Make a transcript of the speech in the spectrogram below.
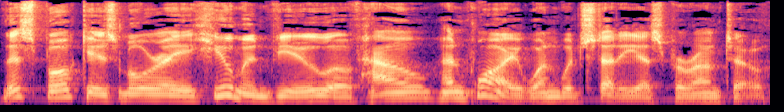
this book is more a human view of how and why one would study Esperanto.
